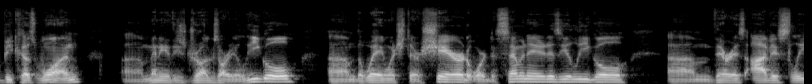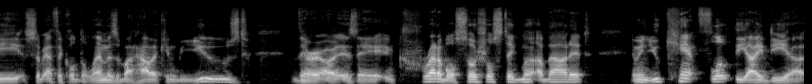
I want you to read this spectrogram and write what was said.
because one, uh, many of these drugs are illegal. Um, the way in which they're shared or disseminated is illegal. Um, there is obviously some ethical dilemmas about how it can be used. There are, is a incredible social stigma about it. I mean, you can't float the idea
